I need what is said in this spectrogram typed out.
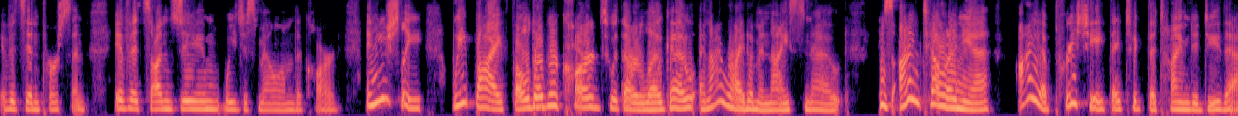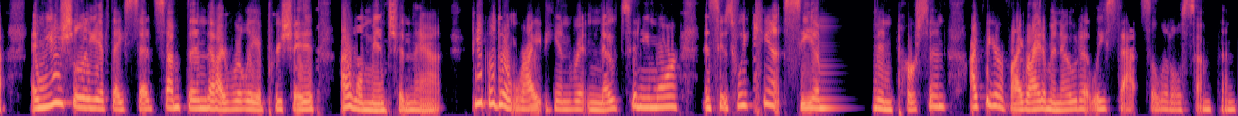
if it's in person. If it's on Zoom, we just mail them the card. And usually we buy fold over cards with our logo and I write them a nice note because I'm telling you, I appreciate they took the time to do that. And usually, if they said something that I really appreciated, I will mention that. People don't write handwritten notes anymore. And since we can't see them in person, I figure if I write them a note, at least that's a little something.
